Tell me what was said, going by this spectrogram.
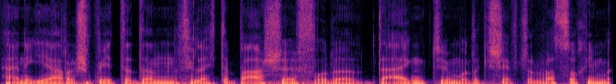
einige Jahre später dann vielleicht der Barchef oder der Eigentümer oder Geschäftsführer, was auch immer.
